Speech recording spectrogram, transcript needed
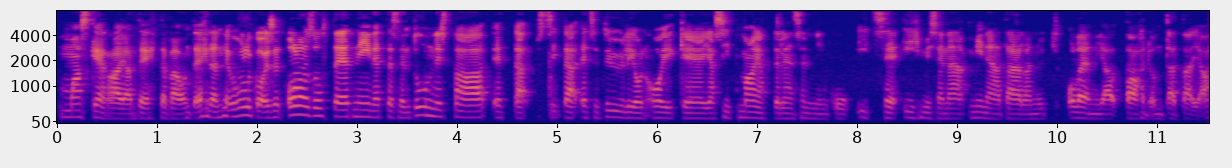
maskeraajan tehtävä on tehdä ne ulkoiset olosuhteet niin, että sen tunnistaa, että, sitä, että se tyyli on oikea. Ja sitten mä ajattelen sen niin kuin itse ihmisenä, minä täällä nyt olen ja tahdon tätä ja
